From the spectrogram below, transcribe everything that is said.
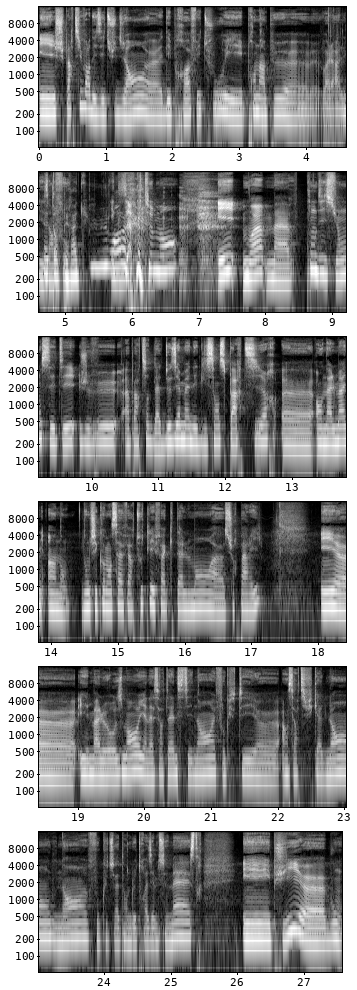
Et je suis partie voir des étudiants, euh, des profs et tout, et prendre un peu voilà, les la température. Exactement. et moi, ma condition, c'était je veux, à partir de la deuxième année de licence, partir en Allemagne un an. Donc j'ai commencé à faire toutes les facs d'allemand sur Paris. Euh, et, malheureusement, il y en a certaines, c'était non, il faut que tu aies euh, un certificat de langue, non, il faut que tu attendes le troisième semestre. Et puis, euh, bon,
